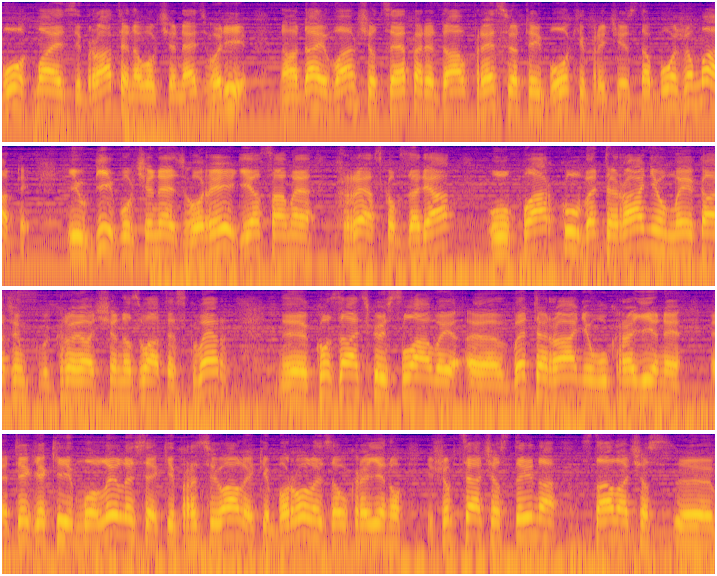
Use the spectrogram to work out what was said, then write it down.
Бог має зібрати на Вовчинець горі. Нагадаю вам, що це передав Пресвятий Бог і Пречиста Божа Мати. І в бік Вовчинець гори є саме хрест Кобзаря у парку ветеранів. Ми кажемо краще назвати сквер е, козацької слави е, ветеранів України, тих, які молилися, які працювали, які боролись за Україну, і щоб ця частина стала час е,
